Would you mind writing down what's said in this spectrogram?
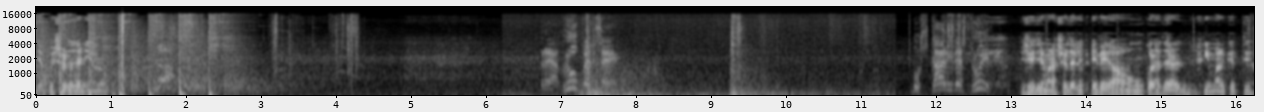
Dios, qué suerte he tenido, loco. Reagrúpense. Buscar y destruir. Yo sí que tiene mala suerte. Le he pegado un colateral hit market, tío.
